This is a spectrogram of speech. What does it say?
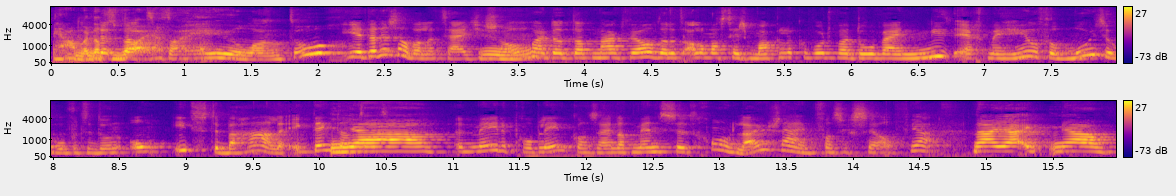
Ja, maar dat, is wel echt al heel lang, toch? Ja, dat is al wel een tijdje zo. Maar dat, dat maakt wel dat het allemaal steeds makkelijker wordt. Waardoor wij niet echt meer heel veel moeite hoeven te doen om iets te behalen. Ik denk dat ja. dat een mede probleem kan zijn. Dat mensen het gewoon lui zijn van zichzelf. Ja. Nou ja, ik, ja,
